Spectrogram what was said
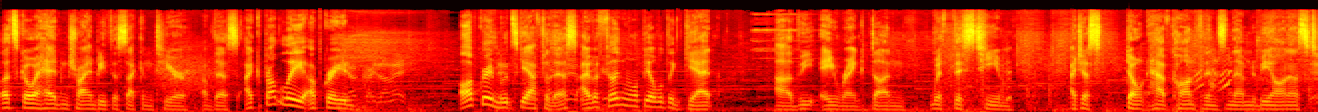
let's go ahead and try and beat the second tier of this. I could probably upgrade... I'll upgrade Mutsuki after this. I have a feeling we won't be able to get uh, the A rank done with this team. I just don't have confidence in them, to be honest.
